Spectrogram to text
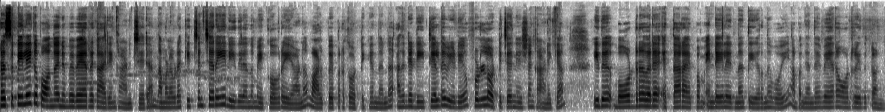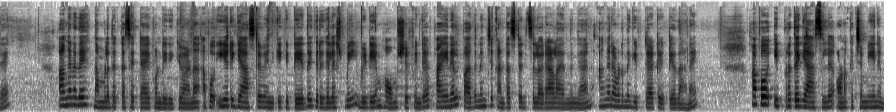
റെസിപ്പിയിലേക്ക് പോകുന്നതിന് മുമ്പ് വേറൊരു കാര്യം കാണിച്ചു തരാം. നമ്മളിവിടെ കിച്ചൺ ചെറിയ രീതിയിലൊന്ന് മേക്ക് ഓവർ ചെയ്യുകയാണ് വാൾപേപ്പറൊക്കെ ഒട്ടിക്കുന്നുണ്ട്. അതിന്റെ ഡീറ്റെയിൽഡ് വീഡിയോ ഫുൾ ഒട്ടിച്ചതിന് ശേഷം കാണിക്കാം. ഇത് ബോർഡർ വരെ എത്താറായപ്പം എന്റെ കയ്യിലിരുന്ന് തീർന്നു പോയി. അപ്പം ഞാൻ വേറെ ഓർഡർ ചെയ്തിട്ടുണ്ട്. അങ്ങനെ ദേ നമ്മളിതൊക്കെ സെറ്റായിക്കൊണ്ടിരിക്കുകയാണ് അപ്പോൾ ഈ ഒരു ഗ്യാസ് സ്റ്റവ് എനിക്ക് കിട്ടിയത് ഗൃഹലക്ഷ്മി വിഡിയം ഹോം ഷെഫിന്റെ ഫൈനൽ പതിനഞ്ച് കണ്ടസ്റ്റൻസിൽ ഒരാളായിരുന്നു ഞാൻ. അങ്ങനെ അവിടെ നിന്ന് ഗിഫ്റ്റായിട്ട് കിട്ടിയതാണ്. അപ്പോൾ ഇപ്പുറത്തെ ഗ്യാസിൽ ഉണക്കച്ചമ്മീനും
